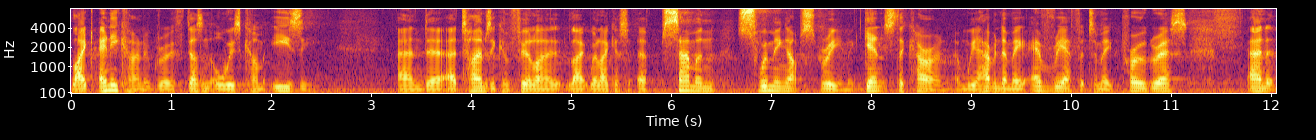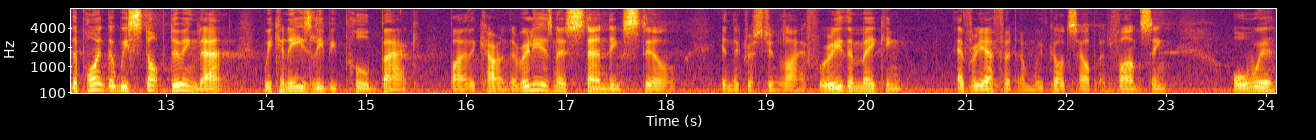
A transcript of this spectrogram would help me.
like any kind of growth, doesn't always come easy. And uh, at times it can feel like, like we're like a, a, salmon swimming upstream against the current, and we're having to make every effort to make progress. And at the point that we stop doing that, we can easily be pulled back by the current. There really is no standing still in the Christian life. We're either making every effort and with God's help advancing, or we're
